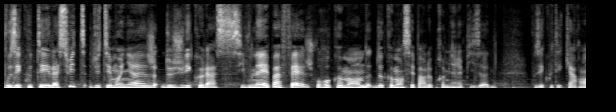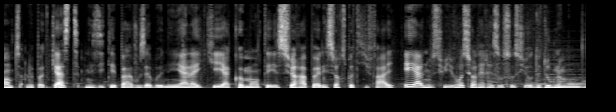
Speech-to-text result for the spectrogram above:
Vous écoutez la suite du témoignage de Julie Collas. Si vous ne l'avez pas fait, je vous recommande de commencer par le premier épisode. Vous écoutez 40, le podcast. N'hésitez pas à vous abonner, à liker, à commenter sur Apple et sur Spotify et à nous suivre sur les réseaux sociaux de Double Monde.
